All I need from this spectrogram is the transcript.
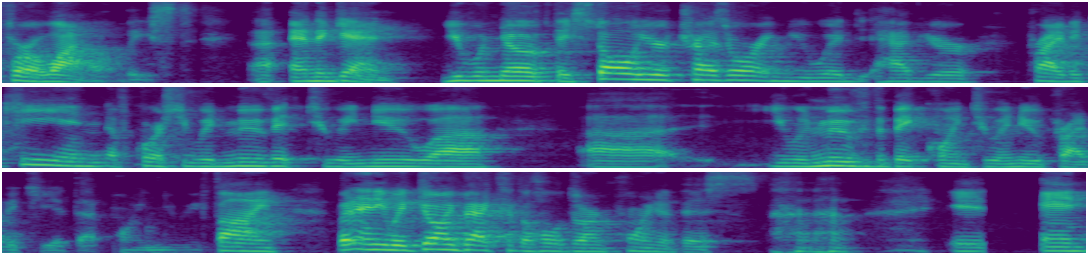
for a while at least. Uh, and again, you would know if they stole your Trezor and you would have your private key. And of course, you would move it to a new, uh, uh, you would move the Bitcoin to a new private key at that point. And you'd be fine. But anyway, going back to the whole darn point of this, it, and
